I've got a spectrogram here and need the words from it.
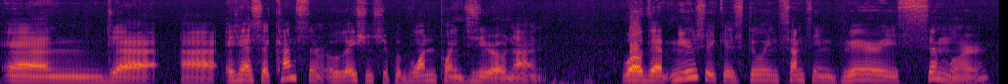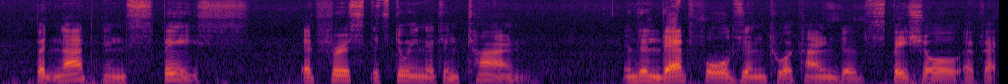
And uh, uh, it has a constant relationship of 1.09. Well, that music is doing something very similar, but not in space. At first, it's doing it in time and then that folds into a kind of spatial effect.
